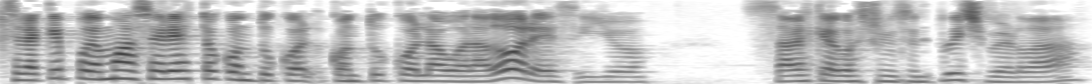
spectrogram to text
¿será que podemos hacer esto con, tu, con tus colaboradores? Y yo, sabes que hago streams en Twitch, ¿verdad?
